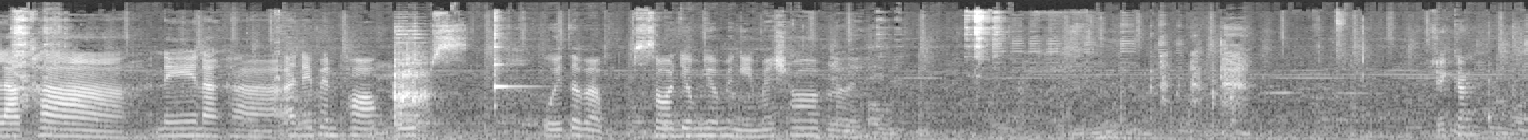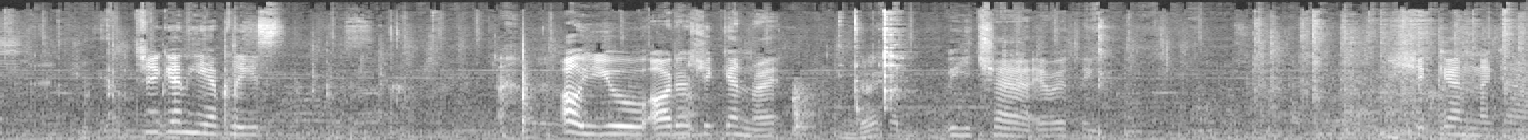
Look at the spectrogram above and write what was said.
แล้วค่ะ นี่นะคะ อันนี้เป็น pork ribs อุ้ยแต่แบบซอสเยิ้มๆอย่างงี้ไม่ชอบเลย Chicken? Chicken here please Oh you order chicken right Okay. we share everything chicken นะคะ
